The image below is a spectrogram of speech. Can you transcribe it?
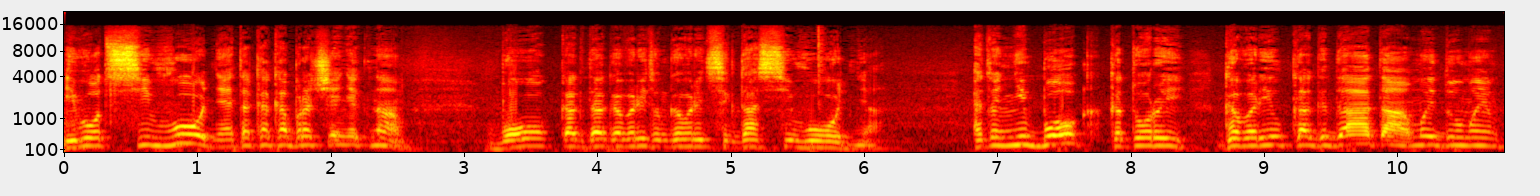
И вот сегодня это как обращение к нам. Бог, когда говорит, Он говорит всегда сегодня. Это не Бог, который говорил когда-то, а мы думаем,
